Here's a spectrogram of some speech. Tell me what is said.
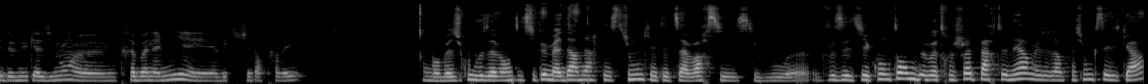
devenu quasiment une très bonne amie et avec qui j'adore travailler. Bon, bah, du coup, vous avez anticipé ma dernière question qui était de savoir si, si vous, vous étiez contente de votre choix de partenaire, mais j'ai l'impression que c'est le cas.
